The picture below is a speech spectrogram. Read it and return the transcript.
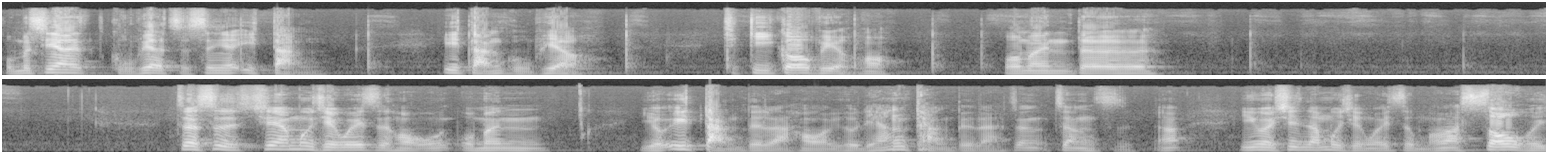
我们现在股票只剩下一档。一档股票，一支股票哈，我们的这是现在目前为止哈，我我们有一档的啦哈，有两档的啦，这样这样子啊，因为现在目前为止，我们要收回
